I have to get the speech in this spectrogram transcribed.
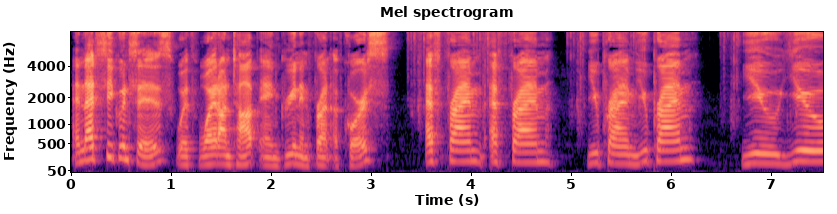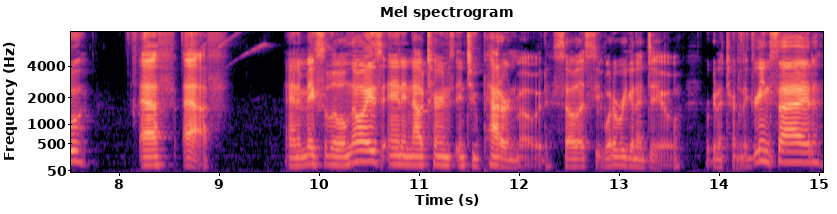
And that sequence is, with white on top and green in front of course, F prime, F prime, U prime, U prime, U, U, F, F. And it makes a little noise and it now turns into pattern mode. So let's see, what are we gonna do? We're gonna turn the green side,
